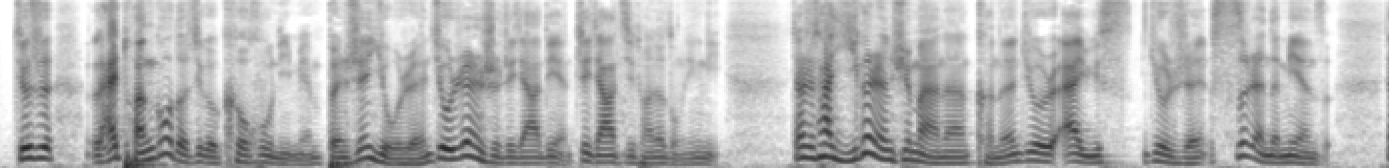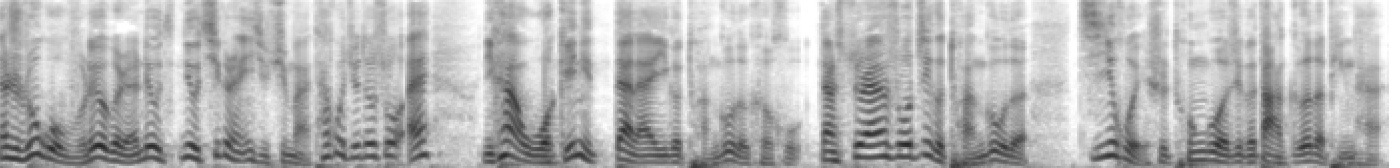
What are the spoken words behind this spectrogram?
就是来团购的这个客户里面，本身有人就认识这家店、这家集团的总经理。但是他一个人去买呢，可能就是碍于私，就是人私人的面子。但是如果五六个人、六六七个人一起去买，他会觉得说，哎，你看我给你带来一个团购的客户，但虽然说这个团购的机会是通过这个大哥的平台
